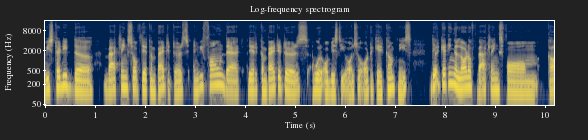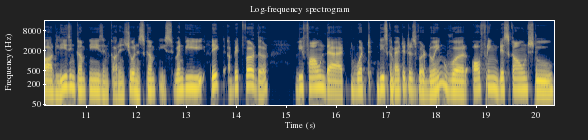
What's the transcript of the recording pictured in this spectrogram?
we studied the backlinks of their competitors and we found that their competitors, who are obviously also auto care companies, they're getting a lot of backlinks from car leasing companies and car insurance companies. When we dig a bit further, we found that what these competitors were doing were offering discounts to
